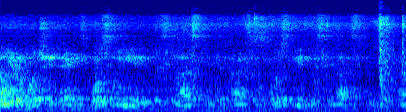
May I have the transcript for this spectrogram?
правильний робочий день з 8 до 15 з 8 до 17.15.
